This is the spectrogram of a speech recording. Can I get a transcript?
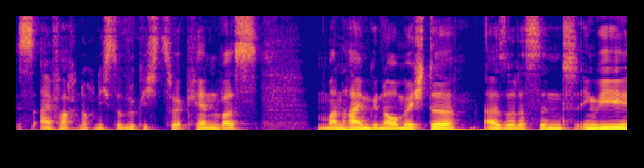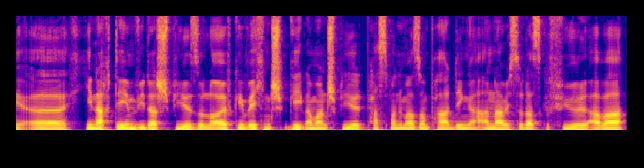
ist einfach noch nicht so wirklich zu erkennen, was Mannheim genau möchte. Also das sind irgendwie, äh, je nachdem, wie das Spiel so läuft, gegen welchen Gegner man spielt, passt man immer so ein paar Dinge an, habe ich so das Gefühl. Aber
